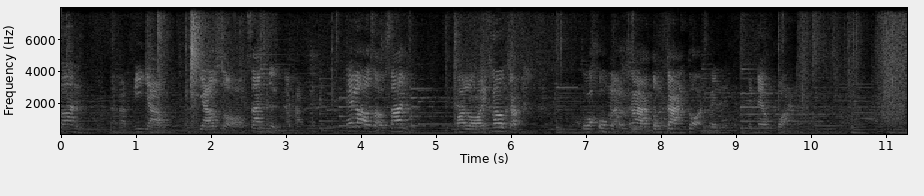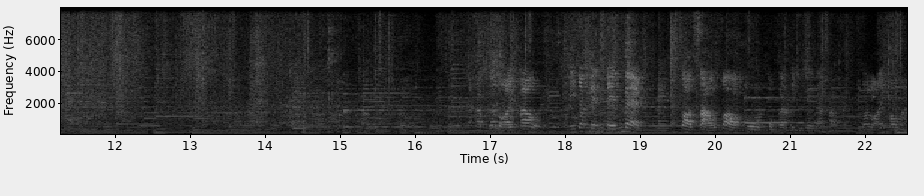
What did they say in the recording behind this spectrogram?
สั้นนะครับนี่ยาวยาวสองสั้นหนึ่งนะครับให้เราเอาเสาสั้นมาร้อยเข้ากับตัวโครงหลังคาตรงกลางก่อนเป็นเป็นแนวขวานนะครับก็ร้อยเข้าอันนี้จะเป็นเต็นท์แบบสอดเสาต่อโครงปกติเลยนะครับ ก็ร้อยเข้ามา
